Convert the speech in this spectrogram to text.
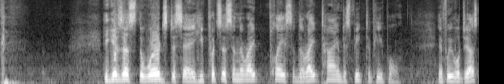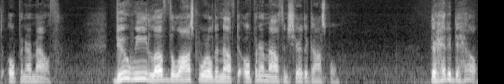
he gives us the words to say, he puts us in the right place at the right time to speak to people if we will just open our mouth. Do we love the lost world enough to open our mouth and share the gospel? They're headed to hell.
